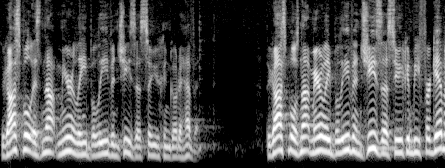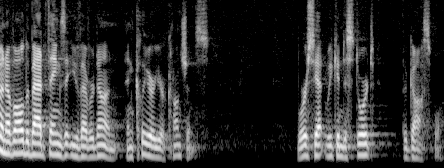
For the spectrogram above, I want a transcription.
The gospel is not merely believe in Jesus so you can go to heaven. The gospel is not merely believe in Jesus so you can be forgiven of all the bad things that you've ever done and clear your conscience. Worse yet, we can distort the gospel.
